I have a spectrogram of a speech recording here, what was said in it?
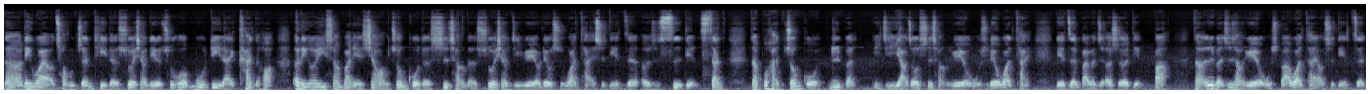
那另外哦，从整体的数位相机的出货目的来看的话，二零二一上半年销往中国的市场的数位相机约有六十万台，是年增二十四点三。那不含中国、日本以及亚洲市场约有五十六万台，年增百分之二十二点八。那日本市场约有五十八万台哦，是年增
